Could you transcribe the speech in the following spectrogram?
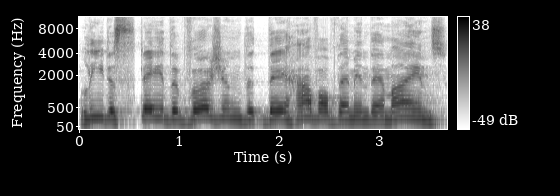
Leaders stay the version that they have of them in their minds.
